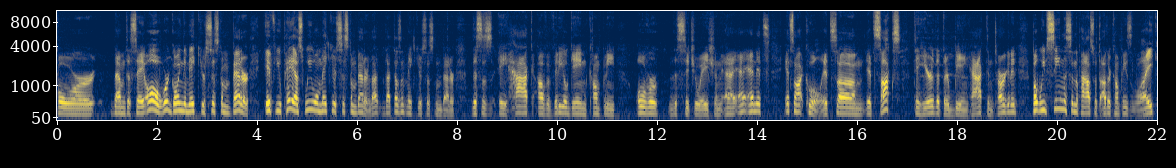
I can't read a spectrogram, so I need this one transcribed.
for them to say, oh, we're going to make your system better. If you pay us, we will make your system better. That, that doesn't make your system better. This is a hack of a video game company over the situation. And it's, it's not cool. It's, um, it sucks to hear that they're being hacked and targeted. But we've seen this in the past with other companies like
